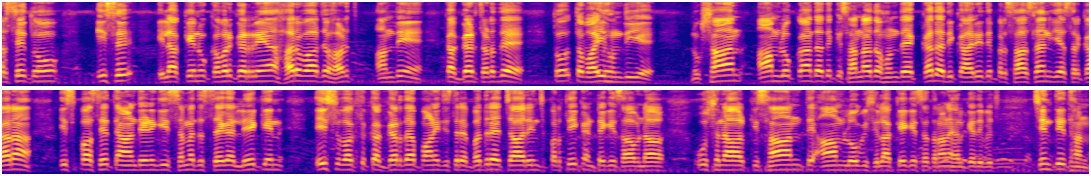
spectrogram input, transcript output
ਅਰਸੇ ਤੋਂ ਇਸ ਇਲਾਕੇ ਨੂੰ ਕਵਰ ਕਰ ਰਹੇ ਹਾਂ। ਹਰ ਵਾਰ ਜਦ ਹੜ੍ਹ ਆਉਂਦੇ ਹੈ, ਘੱਗਰ ਚੜਦਾ ਹੈ, ਤਾਂ ਤਬਾਹੀ ਹੁੰਦੀ ਹੈ। ਨੁਕਸਾਨ ਆਮ ਲੋਕਾਂ ਦਾ ਤੇ ਕਿਸਾਨਾਂ ਦਾ ਹੁੰਦਾ ਹੈ। ਕਦ ਅਧਿਕਾਰੀ ਤੇ ਪ੍ਰਸ਼ਾਸਨ ਜਾਂ ਸਰਕਾਰਾਂ ਇਸ ਪਾਸੇ ਧਿਆਨ ਦੇਣਗੀ ਸਮੇਂ ਦੱਸੇਗਾ ਲੇਕਿਨ ਇਸ ਵਕਤ ਘੱਗਰ ਦਾ ਪਾਣੀ ਜਿਸ ਤਰ੍ਹਾਂ ਵੱਧ ਰਿਹਾ 4 ਇੰਚ ਪ੍ਰਤੀ ਘੰਟੇ ਦੇ ਹਿਸਾਬ ਨਾਲ, ਉਸ ਨਾਲ ਕਿਸਾਨ ਤੇ ਆਮ ਲੋਕ ਇਸ ਇਲਾਕੇ ਦੇ ਸਤਰਾਣੇ ਹਲਕੇ ਦੇ ਵਿੱਚ ਚਿੰਤਿਤ ਹਨ।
